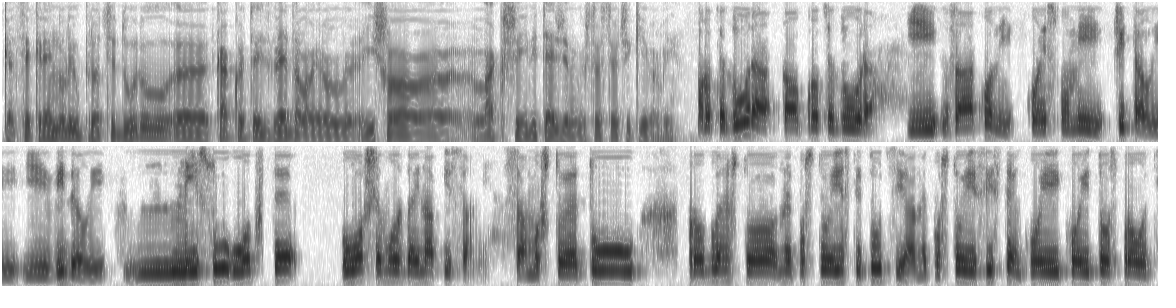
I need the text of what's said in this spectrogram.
Kad ste krenuli u proceduru, e, kako je to izgledalo? Je li išlo e, lakše ili teže nego što ste očekivali? Procedura kao procedura i zakoni koje smo mi čitali i videli nisu uopšte loše možda i napisani. Samo što je tu problem što ne postoji institucija, ne postoji sistem koji, koji to sprovodi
